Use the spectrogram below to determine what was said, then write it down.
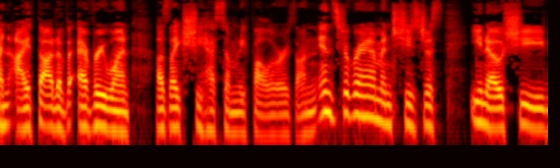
And I thought of everyone. I was like, she has so many followers on Instagram, and she's just, you know, she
